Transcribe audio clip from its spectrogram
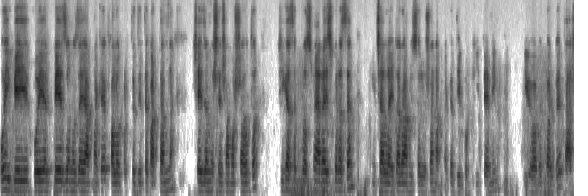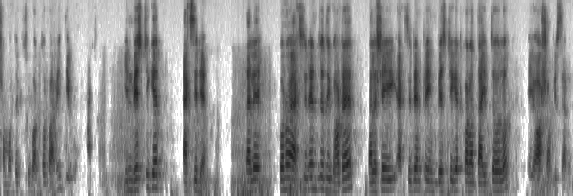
ওই বইয়ের পেজ অনুযায়ী আপনাকে ফলো করতে দিতে পারতাম না, সেই জন্য সে সমস্যা হতো। ঠিক আছে, প্রশ্ন অ্যারাইজ করেছেন ইনশাল্লাহ এটারও আমি সলিউশন আপনাকে দিব। কি ট্রেনিং কীভাবে করবে, তার সম্বন্ধে কিছু বক্তব্য আমি দিব। ইনভেস্টিগেট অ্যাক্সিডেন্ট তাহলে কোনো অ্যাক্সিডেন্ট যদি ঘটে, তাহলে সেই অ্যাক্সিডেন্টে ইনভেস্টিগেট করার দায়িত্ব হলো এই অস অফিসারের।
